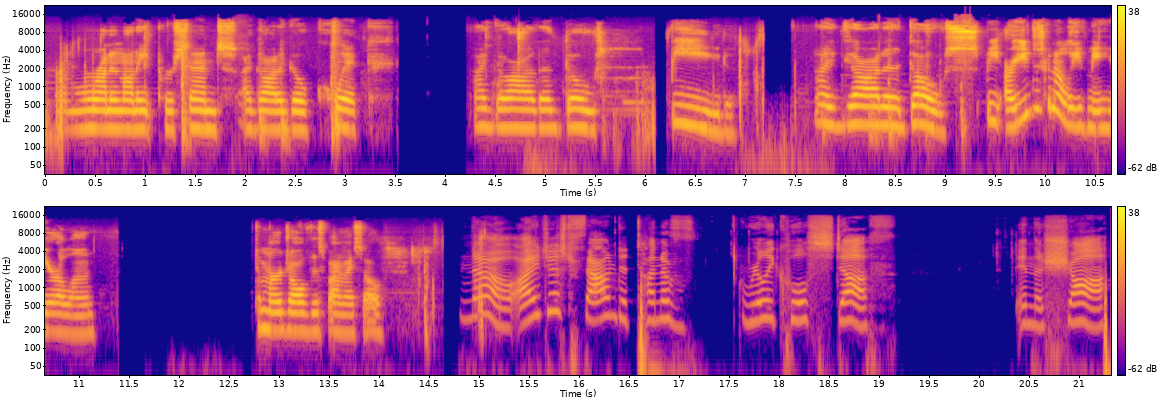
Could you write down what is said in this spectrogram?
I'm running on 8%. I gotta go quick. I gotta go speed. I gotta go speed. Are you just gonna leave me here alone? To merge all of this by myself? no, I just found a ton of really cool stuff in the shop.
